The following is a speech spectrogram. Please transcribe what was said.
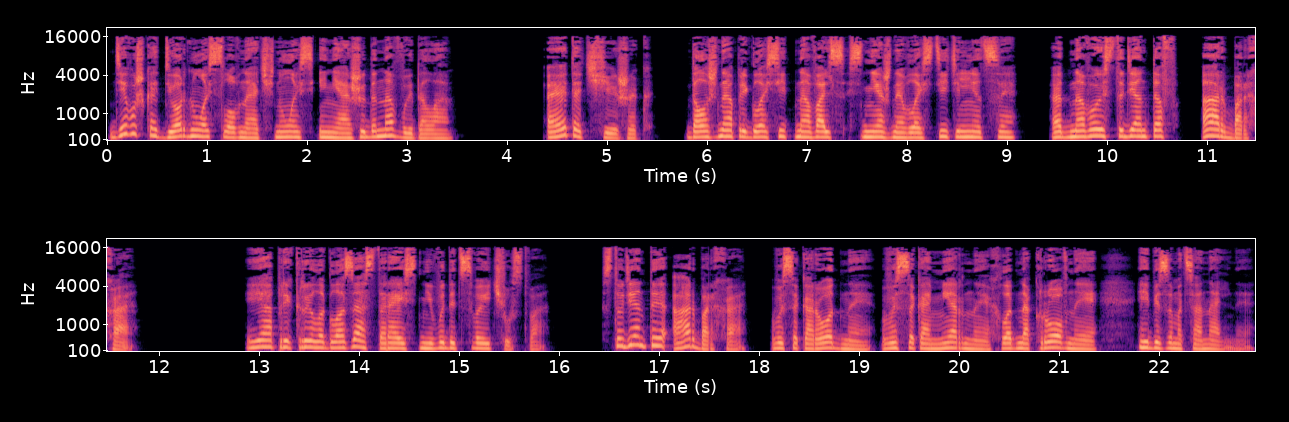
Девушка дернулась, словно очнулась, и неожиданно выдала. «Это Чижик. Должна пригласить на вальс снежной властительницы одного из студентов Арбарха». Я прикрыла глаза, стараясь не выдать свои чувства. Студенты Арбарха — высокородные, высокомерные, хладнокровные и безэмоциональные.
